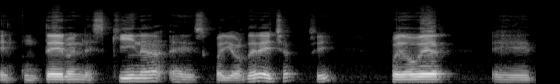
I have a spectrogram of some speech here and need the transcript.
el puntero en la esquina eh, superior derecha, ¿sí? Puedo ver eh,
